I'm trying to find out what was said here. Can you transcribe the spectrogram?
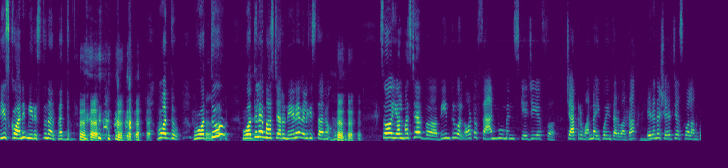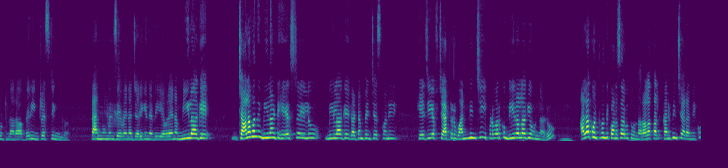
తీసుకో అని మీరు ఇస్తున్నారు పెద్ద వద్దు వద్దు వద్దులే మాస్టారు నేనే వెలిగిస్తాను. So you all must have been through lot of fan moments KGF chapter one అయిపోయిన తర్వాత. ఏదైనా షేర్ చేసుకోవాలనుకుంటున్నారా? వెరీ ఇంట్రెస్టింగ్ ఫ్యాన్ మూమెంట్స్ ఏవైనా జరిగినవి ఎవరైనా మీలాగే చాలామంది మీలాంటి హెయిర్ స్టైలు మీలాగే గడ్డం పెంచేసుకొని కేజీఎఫ్ చాప్టర్ వన్ నుంచి ఇప్పటి వరకు మీరు అలాగే ఉన్నారు. అలా కొంతమంది కొనసాగుతూ ఉన్నారు. అలా కనిపించారా మీకు?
